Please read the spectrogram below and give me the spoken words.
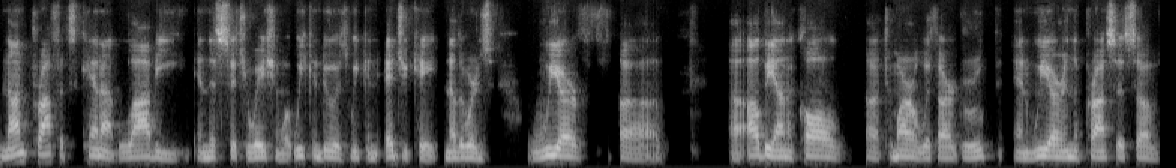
nonprofits cannot lobby in this situation. What we can do is we can educate. In other words, we are. Uh, uh, I'll be on a call uh, tomorrow with our group, and we are in the process of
